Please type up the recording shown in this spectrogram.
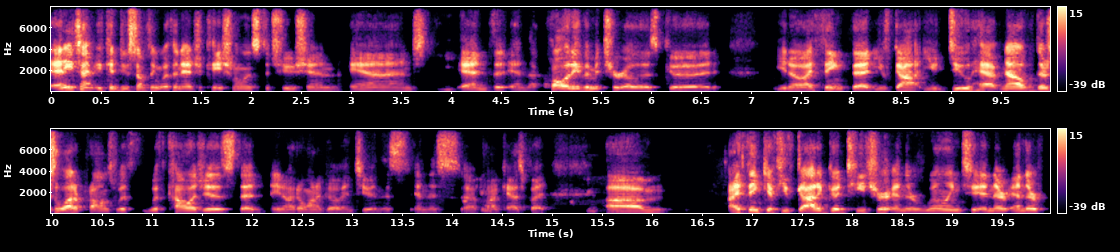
anytime you can do something with an educational institution and and the and the quality of the material is good you know i think that you've got you do have now there's a lot of problems with with colleges that you know i don't want to go into in this in this uh, podcast but um i think if you've got a good teacher and they're willing to and they're and they're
